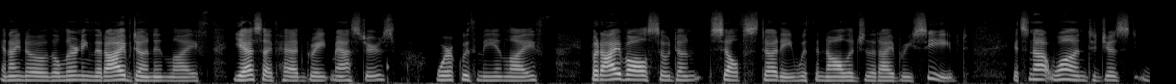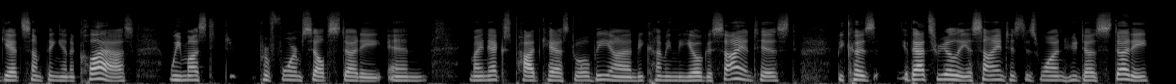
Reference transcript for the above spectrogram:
and I know the learning that I've done in life, yes, I've had great masters work with me in life, but I've also done self study with the knowledge that I've received. It's not one to just get something in a class, we must perform self study. And my next podcast will be on becoming the yoga scientist because that's really a scientist is one who does study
